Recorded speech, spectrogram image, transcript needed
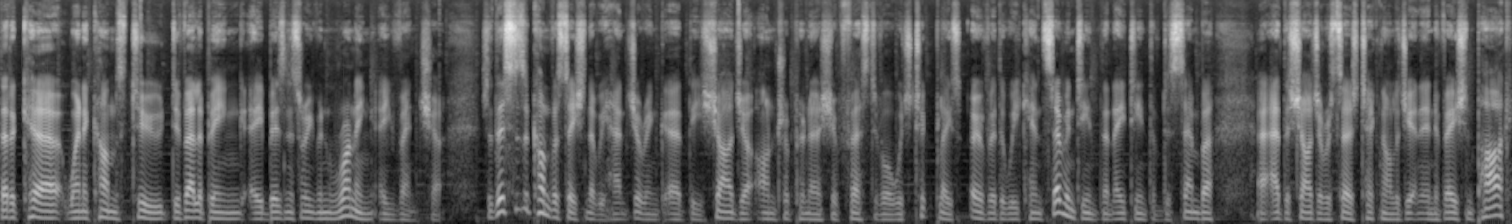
that occur when it comes to developing a business or even running a venture. So, this is a conversation that we had during uh, the Sharjah Entrepreneurship Festival, which took place over the weekend, 17th and 18th of December, uh, at the Sharjah Research, Technology and Innovation Park.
